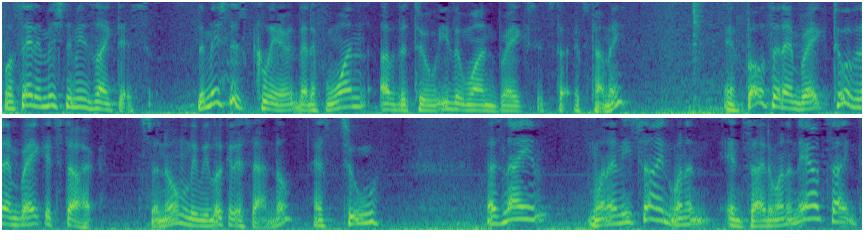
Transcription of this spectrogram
We'll say the Mishnah means like this. The Mishnah is clear that if one of the two, either one breaks, it's, it's tummy. If both of them break, two of them break, it's tahar. So normally we look at a sandal, has two aznayim, one on each side, one on inside and one on the outside.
